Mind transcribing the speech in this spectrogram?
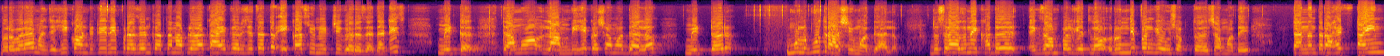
बरोबर आहे? म्हणजे ही क्वांटिटी रिप्रेझेंट करताना आपल्याला काय गरजेचं आहे? तर एकाच युनिटची गरज आहे. दॅट इज मीटर त्यामुळं लांबी हे कशामध्ये आलं? मीटर मूलभूत राशीमध्ये आलं. दुसरं अजून एखादं एक्झाम्पल घेतलं. रुंदी पण घेऊ शकतो याच्यामध्ये. त्यानंतर आहे टाइम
